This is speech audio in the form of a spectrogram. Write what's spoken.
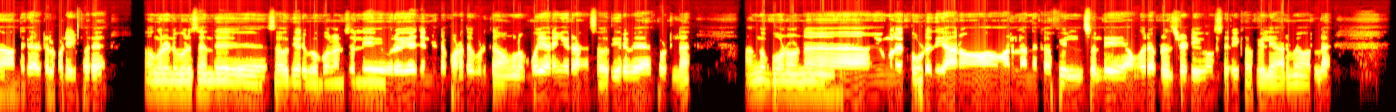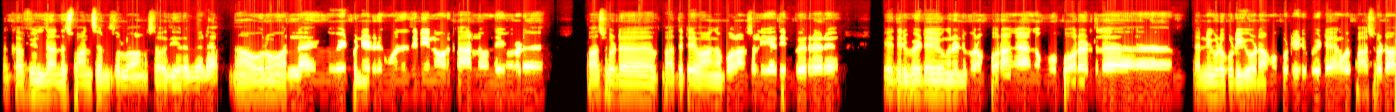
தான் அந்த கேரக்டரில் பண்ணியிருப்பார். அவங்க ரெண்டு பேரும் சேர்ந்து சவுதி அரேபியா போகலான்னு சொல்லி ஒரு ஏஜென்ட் பணத்தை கொடுத்து அவங்களும் போய் இறங்கிடுறாங்க சவுதி அரேபியா ஏர்போர்ட்டில் அங்கே போனோன்னு இவங்களை கூடது யாரும் வரல. அந்த கஃபீல்னு சொல்லி அவங்க ரெப்ரஸன்டேட்டிவும் சரி கஃபீல் யாருமே வரல. கஃபீல் தான் அந்த ஸ்பான்சர்னு சொல்லுவாங்க சவுதி அரேபியாவில் அவரும் வரல. இவங்க வெயிட் பண்ணிட்டு இருக்கும்போது திடீர்னு ஒரு காரில் வந்து இவரோட பாஸ்போர்ட்டை பார்த்துட்டு வாங்க போகலான்னு சொல்லி ஏற்றிட்டு போயிடுறாரு. ஏற்றிட்டு போயிட்டு இவங்க ரெண்டு பேரும் போகிறாங்க அங்கே போ போகிற இடத்துல தண்ணி கூட குடிக்க விடாமல் கூட்டிகிட்டு போயிட்டு அங்கே போய் பாஸ்போர்ட்டை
